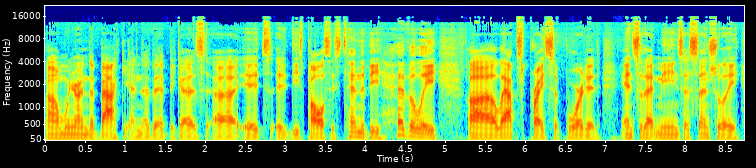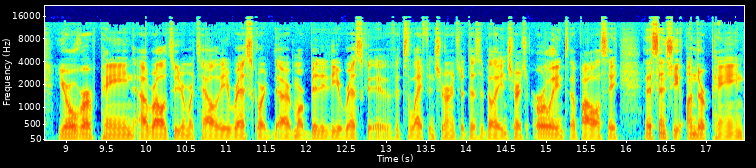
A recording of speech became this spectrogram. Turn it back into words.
um, when you're on the back end of it because uh, it's it, these policies tend to be heavily uh, lapse price supported, and so that means essentially you're overpaying uh, relative to your mortality risk or, or morbidity risk if it's life insurance or disability insurance early into the policy, and essentially underpaying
